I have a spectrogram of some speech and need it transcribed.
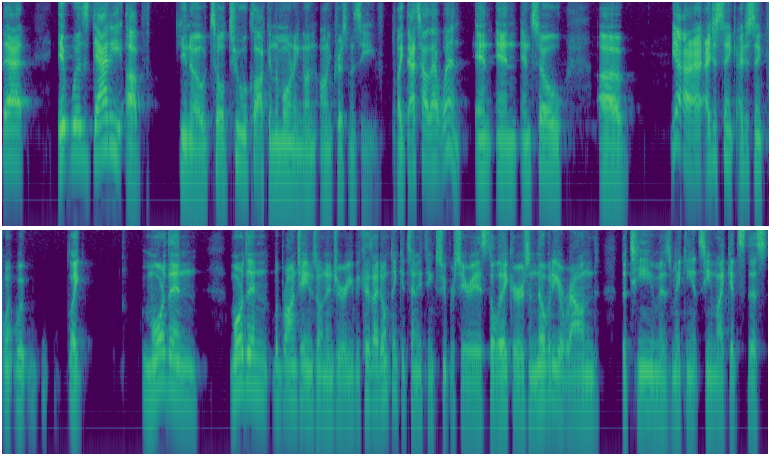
that it was daddy up, you know, till two o'clock in the morning on on Christmas Eve. Like that's how that went. And and and so, uh, yeah, I, I just think I just think like more than more than LeBron James' own injury because I don't think it's anything super serious. The Lakers and nobody around the team is making it seem like it's this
